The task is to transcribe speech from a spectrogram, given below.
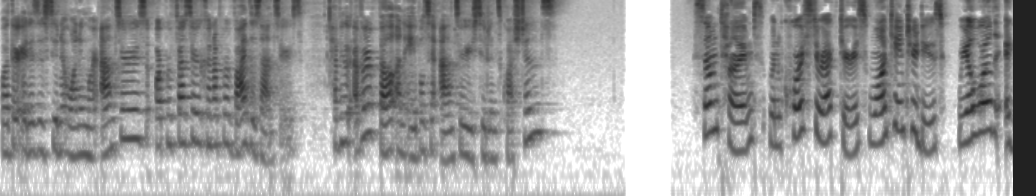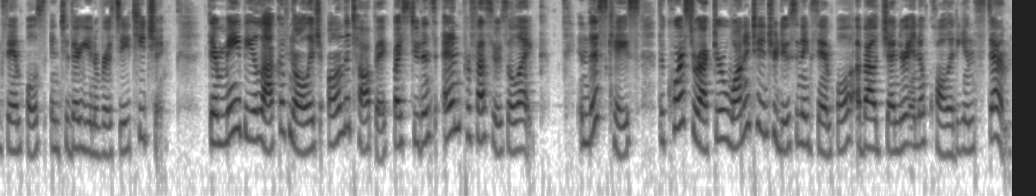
Whether it is a student wanting more answers or professor who cannot provide those answers, have you ever felt unable to answer your students' questions? Sometimes, when course directors want to introduce real world examples into their university teaching, there may be a lack of knowledge on the topic by students and professors alike. In this case, the course director wanted to introduce an example about gender inequality in STEM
